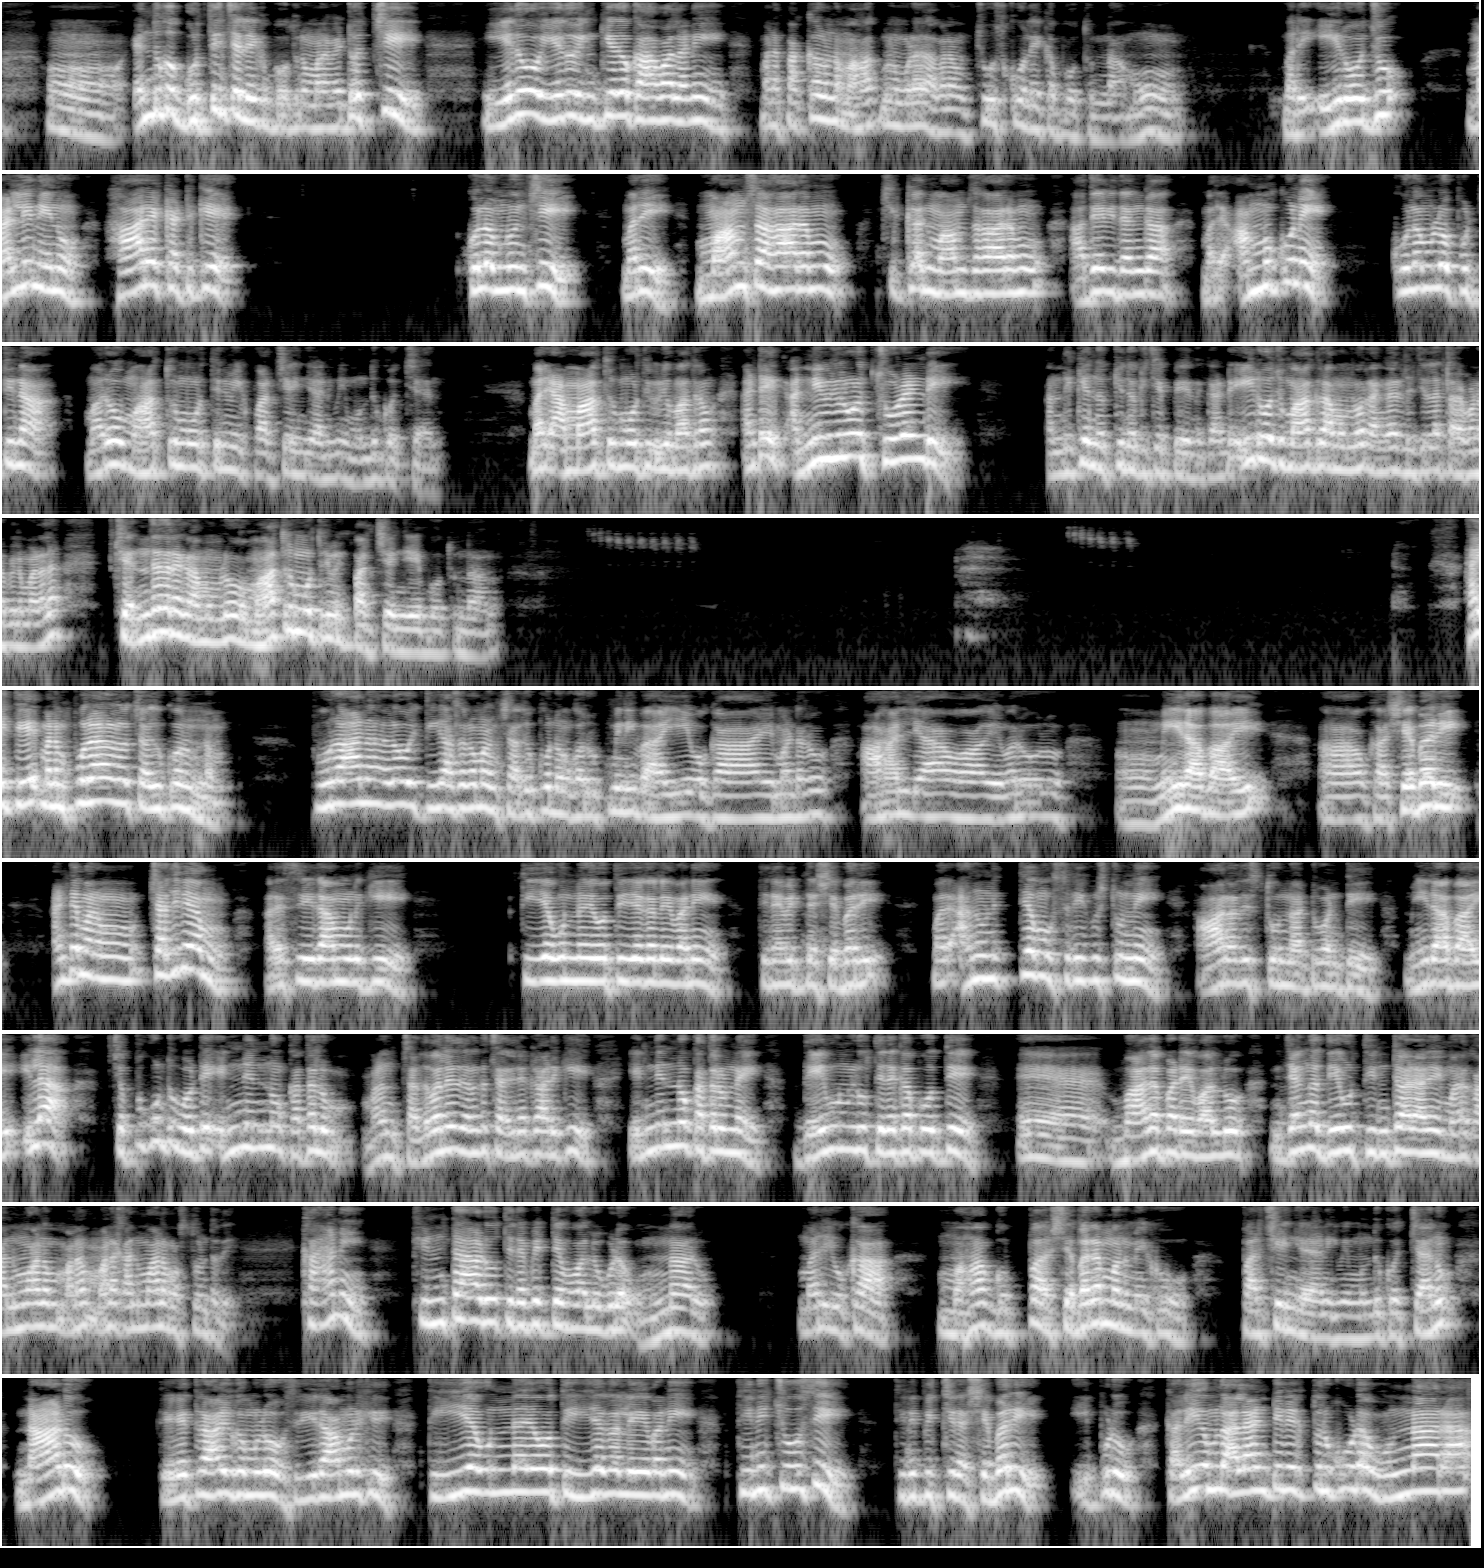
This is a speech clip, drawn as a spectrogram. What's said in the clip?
ఎందుకో గుర్తించలేకపోతున్నాం. మనం ఎటు వచ్చి ఏదో ఏదో ఇంకేదో కావాలని మన పక్కన ఉన్న మహాత్ములను కూడా మనం చూసుకోలేకపోతున్నాము. మరి ఈరోజు మళ్ళీ నేను హారే కటికే కులం నుంచి మరి మాంసాహారము చికెన్ మాంసాహారము అదేవిధంగా మరి అమ్ముకునే కులంలో పుట్టిన మరో మాతృమూర్తిని మీకు పరిచయం చేయడానికి మీ ముందుకు వచ్చాను మరి ఆ మాతృమూర్తి వీడియో మాత్రం అంటే అన్ని వీడియోలు కూడా చూడండి. అందుకే నొక్కి నొక్కి చెప్పేది ఎందుకంటే ఈరోజు మా గ్రామంలో రంగారెడ్డి జిల్లా తలకొండపల్లి మండలం చంద్రధర గ్రామంలో మాతృమూర్తిని మీకు పరిచయం చేయబోతున్నాను. అయితే మనం పురాణంలో చదువుకొని ఉన్నాం. పురాణాలలో ఇతిహాసంలో మనం చదువుకున్నాం ఒక రుక్మిణిబాయి ఒక ఏమంటారు అహల్య ఎవరు మీరాబాయి ఒక శబరి అంటే మనం చదివాము. అదే శ్రీరామునికి తీయగున్నాయో తీయగలేవని తినబెట్టిన శబరి మరి అనునిత్యము శ్రీకృష్ణుణ్ణి ఆరాధిస్తున్నటువంటి మీరాబాయి ఇలా చెప్పుకుంటూ పోతే ఎన్నెన్నో కథలు. మనం చదవలేదు కనుక చదివిన కాడికి ఎన్నెన్నో కథలు ఉన్నాయి దేవుళ్ళు తినకపోతే బాధపడే వాళ్ళు నిజంగా దేవుడు తింటాడని మనకు అనుమానం మనం మనకు అనుమానం వస్తుంటుంది. కానీ తింటాడు తినబెట్టే వాళ్ళు కూడా ఉన్నారు. మరి ఒక మహా గొప్ప శబరమ్మను మీకు పరిచయం చేయడానికి మేము ముందుకు వచ్చాను నాడు త్రేత్రాయుగంలో శ్రీరామునికి తీయ ఉన్నాయో తీయగలేవని తిని చూసి తినిపించిన శబరి ఇప్పుడు కలియుగంలో అలాంటి వ్యక్తులు కూడా ఉన్నారా?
